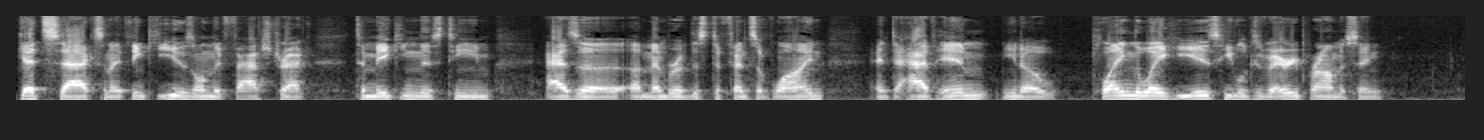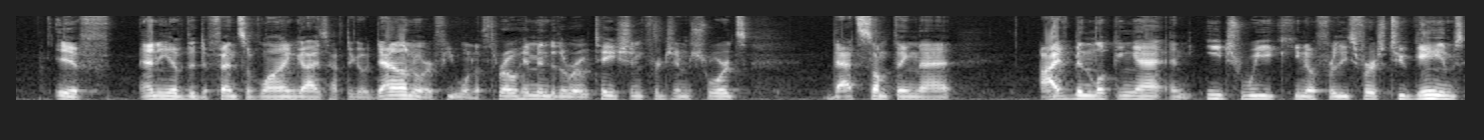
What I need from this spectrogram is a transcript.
get sacks, and I think he is on the fast track to making this team as a, a member of this defensive line. And to have him, you know, playing the way he is, he looks very promising. If any of the defensive line guys have to go down, or if you want to throw him into the rotation for Jim Schwartz, that's something that I've been looking at. And each week, you know, for these first two games,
